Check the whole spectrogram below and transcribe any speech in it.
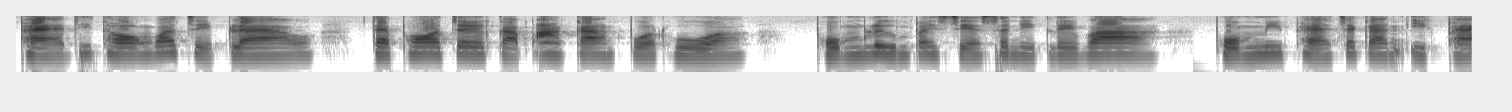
แผลที่ท้องว่าเจ็บแล้ว แต่พอเจอกับอาการปวดหัว ผมลืมไปเสียสนิทเลยว่า ผมมีแผลจากการอีกแผล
